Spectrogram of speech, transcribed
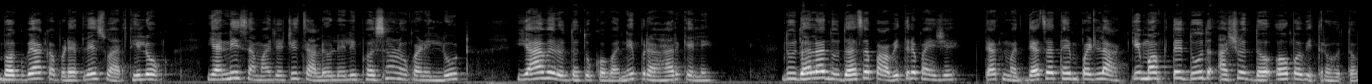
भगव्या कपड्यातले स्वार्थी लोक यांनी समाजाची चालवलेली फसवणूक आणि लूट याविरुद्ध तुकोबांनी प्रहार केले. दुधाला दुधाचं पावित्र्य पाहिजे त्यात मद्याचा थेंब पडला की मग ते दूध अशुद्ध अपवित्र होतं.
